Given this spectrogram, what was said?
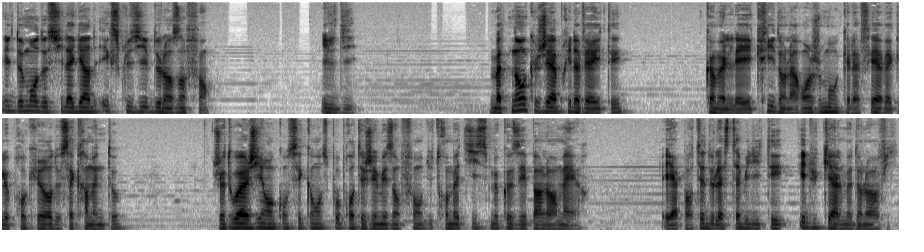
il demande aussi la garde exclusive de leurs enfants. Il dit Maintenant que j'ai appris la vérité, comme elle l'a écrit dans l'arrangement qu'elle a fait avec le procureur de Sacramento, je dois agir en conséquence pour protéger mes enfants du traumatisme causé par leur mère et apporter de la stabilité et du calme dans leur vie.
